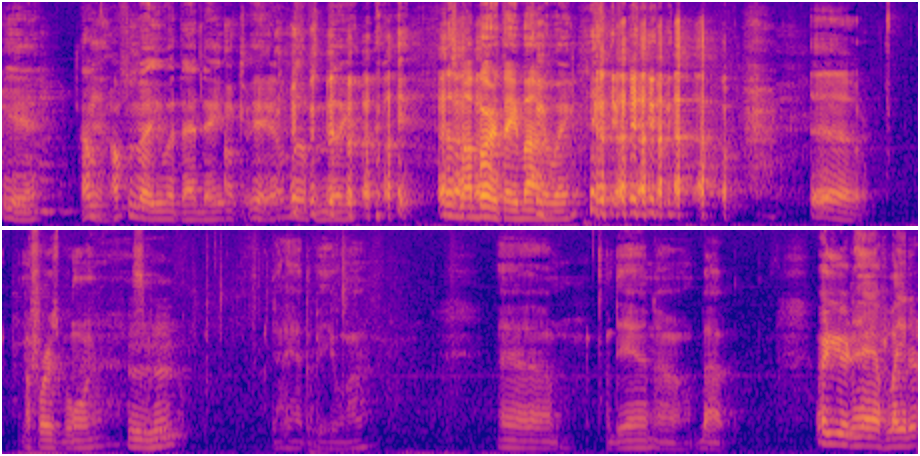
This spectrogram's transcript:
Yeah. I'm, Yeah. I'm familiar with that date. Okay. Yeah, I'm a little familiar. That's my birthday, by the way. Yeah. My firstborn. Mm-hmm. That had to be one. Um, and then uh, about a year and a half later,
